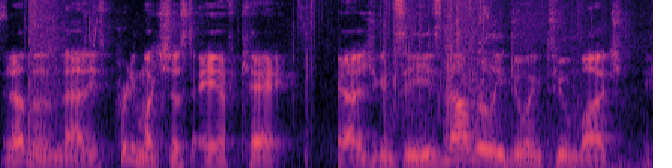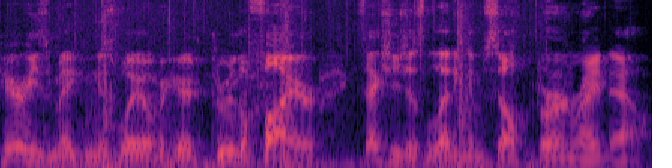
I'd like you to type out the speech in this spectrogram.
and other than that, he's pretty much just AFK. As you can see, he's not really doing too much. Here he's making his way over here through the fire. He's actually just letting himself burn right now.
